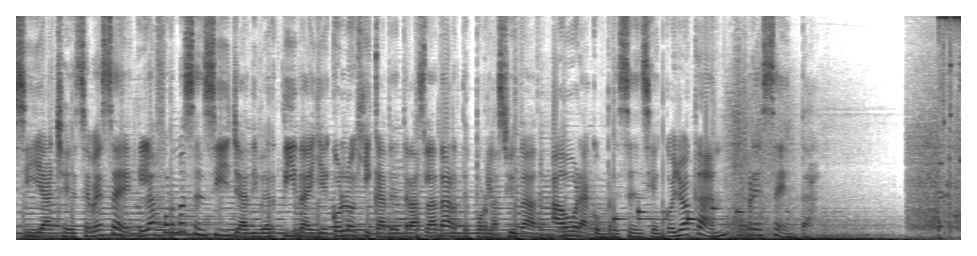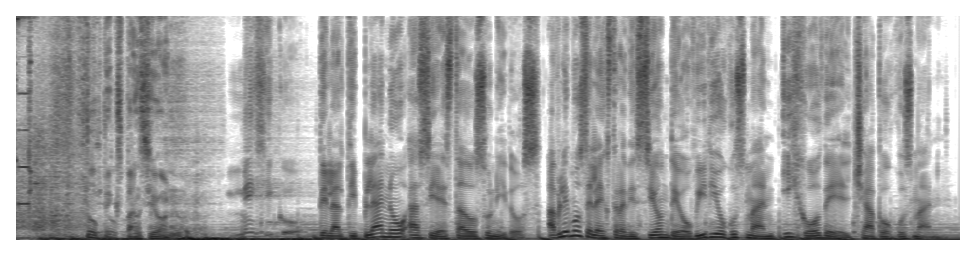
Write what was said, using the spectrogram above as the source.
Taxis y HSBC, la forma sencilla, divertida y ecológica de trasladarte por la ciudad, ahora con presencia en Coyoacán, presenta. Top Expansión. México. Del altiplano hacia Estados Unidos. Hablemos de la extradición de Ovidio Guzmán, hijo de El Chapo Guzmán.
